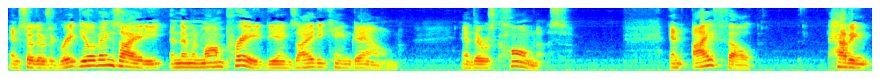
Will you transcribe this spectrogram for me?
And so there was a great deal of anxiety. And then when mom prayed, the anxiety came down and there was calmness. And I felt, having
